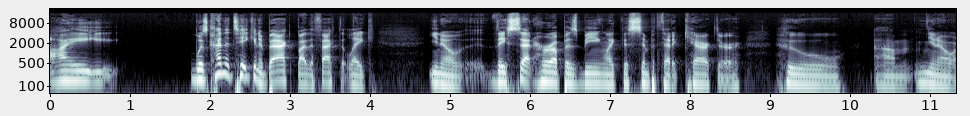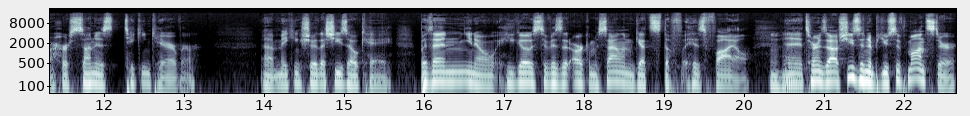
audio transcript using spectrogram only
I was kind of taken aback by the fact that like you know they set her up as being like this sympathetic character who um, you know her son is taking care of her uh, making sure that she's okay but then you know he goes to visit arkham asylum gets the his file Mm-hmm. and it turns out she's an abusive monster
